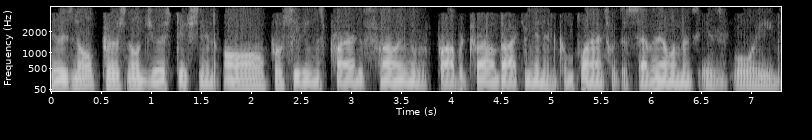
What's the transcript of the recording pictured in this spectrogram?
there is no personal jurisdiction in all proceedings prior to filing of a proper trial document in compliance with the seven elements is void.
